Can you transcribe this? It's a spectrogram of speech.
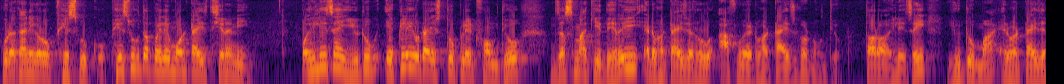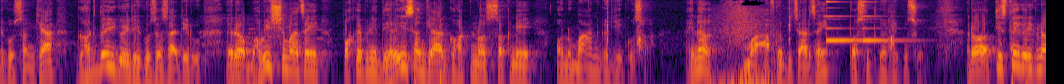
कुराकानी गरौँ फेसबुकको। फेसबुक त पहिले मोनेटाइज थिएन नि। पहिले चाहिँ युट्युब एक्लै एउटा यस्तो प्लेटफर्म थियो जसमा कि धेरै एडभर्टाइजरहरू आफ्नो एडभर्टाइज गर्नुहुन्थ्यो। तर अहिले चाहिँ युट्युबमा एडभर्टाइजरको सङ्ख्या घट्दै गइरहेको छ साथीहरू र भविष्यमा चाहिँ पक्कै पनि धेरै सङ्ख्या घट्न सक्ने अनुमान गरिएको छ। होइन? म आफ्नो विचार चाहिँ प्रस्तुत गरिरहेको छु। र त्यस्तै गरिकन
